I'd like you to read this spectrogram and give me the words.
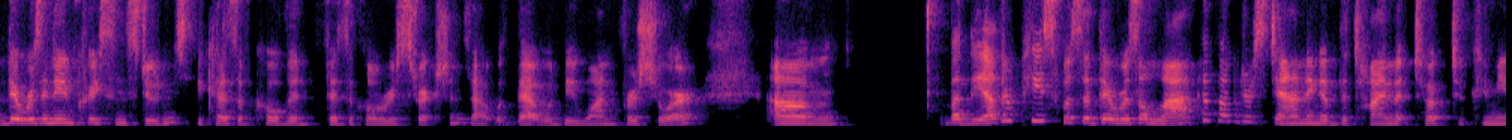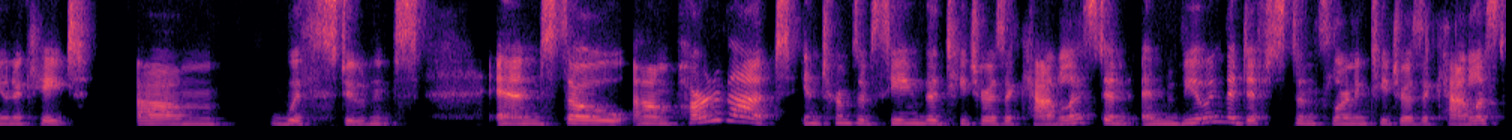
there was an increase in students because of COVID physical restrictions. That would that would be one for sure. Um, but the other piece was that there was a lack of understanding of the time it took to communicate um, with students. And so um, part of that in terms of seeing the teacher as a catalyst and, and viewing the distance learning teacher as a catalyst,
